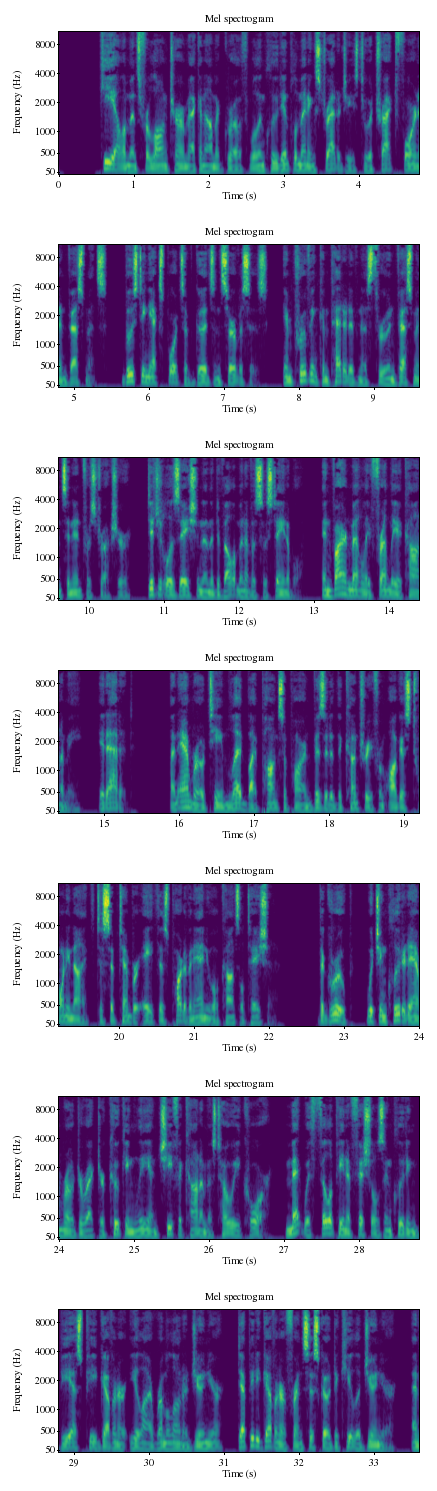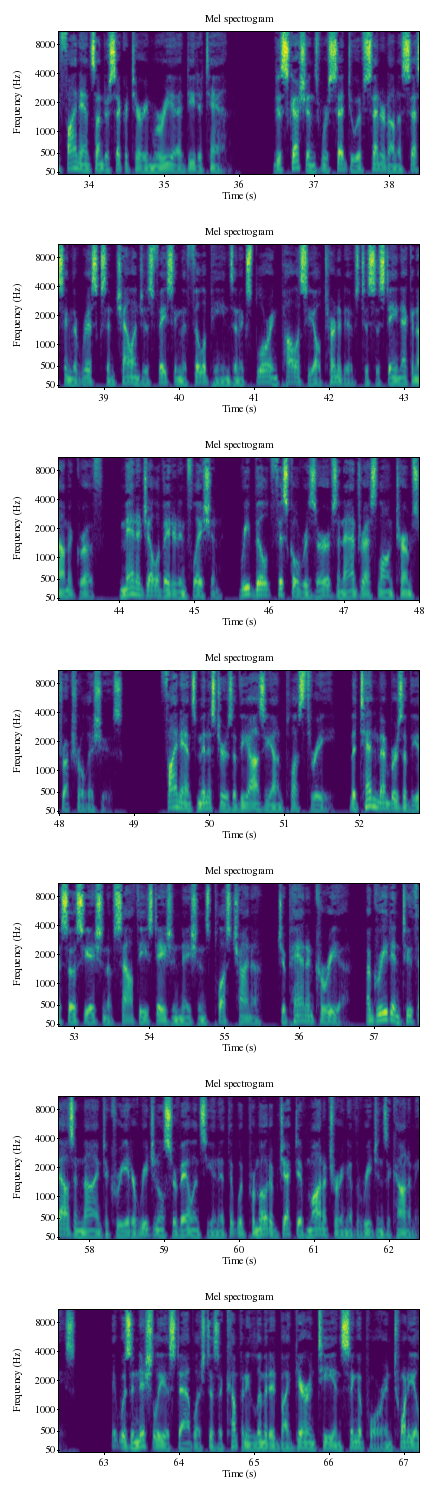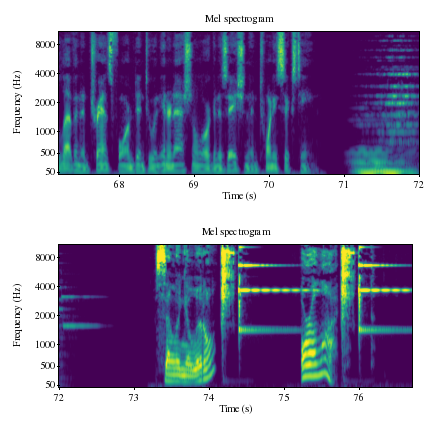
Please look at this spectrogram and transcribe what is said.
Key elements for long term economic growth will include implementing strategies to attract foreign investments, boosting exports of goods and services, improving competitiveness through investments in infrastructure, digitalization, and the development of a sustainable, environmentally friendly economy, it added. An AMRO team led by Pongsaparn visited the country from August 29 to September 8 as part of an annual consultation. The group, which included AMRO Director Kouqing Li and Chief Economist Ho E. met with Philippine officials including BSP Governor Eli Remolona Jr., Deputy Governor Francisco Dakila Jr., and Finance Undersecretary Maria Edita Tan. Discussions were said to have centered on assessing the risks and challenges facing the Philippines and exploring policy alternatives to sustain economic growth, manage elevated inflation, rebuild fiscal reserves, and address long term structural issues. Finance ministers of the ASEAN Plus 3, the 10 members of the Association of Southeast Asian Nations plus China, Japan, and Korea, agreed in 2009 to create a regional surveillance unit that would promote objective monitoring of the region's economies. It was initially established as a company limited by guarantee in Singapore in 2011 and transformed into an international organization in 2016. Selling a little or a lot?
